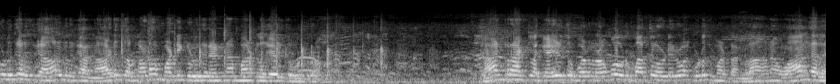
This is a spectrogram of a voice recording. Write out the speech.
கொடுக்கறதுக்கு ஆள் இருக்காங்க. அடுத்த படம் பண்ணி கொடுக்குறேன்னா பாண்டில் கையெழுத்து போட்டுருவாங்க கான்ட்ராக்ட்ல கையெழுத்து போடுறவங்க ஒரு பத்து கோடி ரூபாய் கொடுக்க மாட்டாங்களா? ஆனா வாங்கல.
